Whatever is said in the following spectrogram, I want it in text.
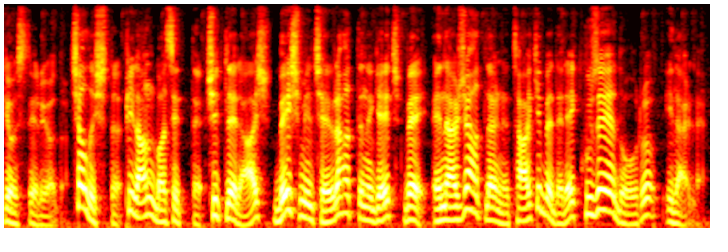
gösteriyordu. Çalıştı. Plan basitti. Çitleri aş, 5 mil çevre hattını geç ve enerji hatlarını takip ederek kuzeye doğru ilerle.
